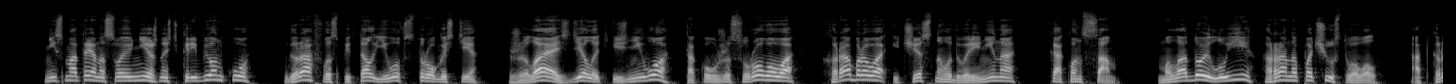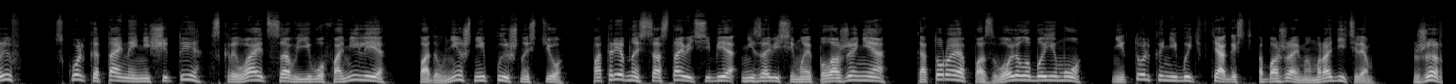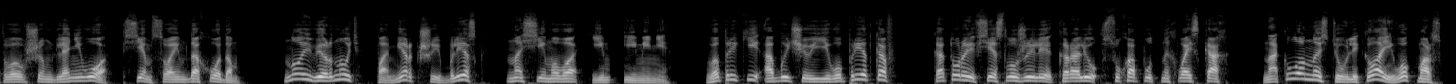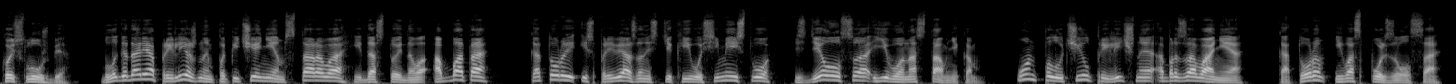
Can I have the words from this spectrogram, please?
Несмотря на свою нежность к ребенку, граф воспитал его в строгости, желая сделать из него такого же сурового, храброго и честного дворянина, как он сам. Молодой Луи рано почувствовал, открыв, сколько тайной нищеты скрывается в его фамилии под внешней пышностью, потребность составить себе независимое положение которая позволила бы ему не только не быть в тягость обожаемым родителям, жертвовавшим для него всем своим доходом, но и вернуть померкший блеск носимого им имени. Вопреки обычаю его предков, которые все служили королю в сухопутных войсках, наклонность увлекла его к морской службе. Благодаря прилежным попечениям старого и достойного аббата, который из привязанности к его семейству сделался его наставником он получил приличное образование, которым и воспользовался.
